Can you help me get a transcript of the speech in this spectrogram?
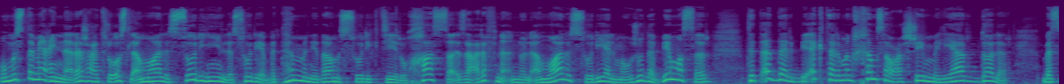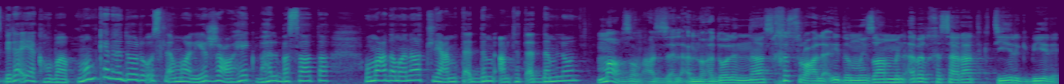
ومستمعينا رجعت رؤوس الأموال السوريين لسوريا بتهم النظام السوري كتير وخاصة إذا عرفنا أنه الأموال السورية الموجودة بمصر بتتقدر بأكثر من 25 مليار دولار. بس برأيك هما ممكن هدول رؤوس الأموال يرجعوا هيك بهالبساطة؟ ومع ضمانات اللي عم تقدم عم تتقدم لهم؟ ما بظن عزة لأنه هدول الناس خسروا على إيد النظام من قبل خسارات كتير كبيرة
